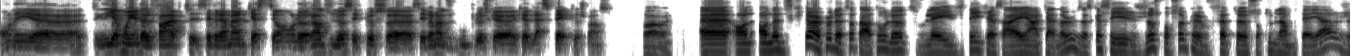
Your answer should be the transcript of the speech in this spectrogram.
on est, euh, il y a moyen de le faire. C'est vraiment une question. Le rendu là, c'est plus, euh, c'est vraiment du goût plus que, de l'aspect, je pense. Euh, on, on, a discuté un peu de ça tantôt. Là. Tu voulais éviter que ça aille en canneuse. Est-ce que c'est juste pour ça que vous faites surtout de l'embouteillage?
